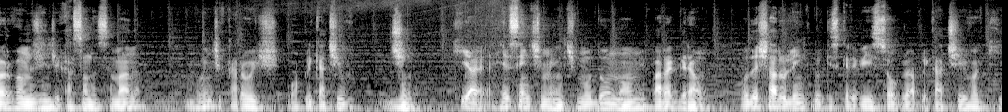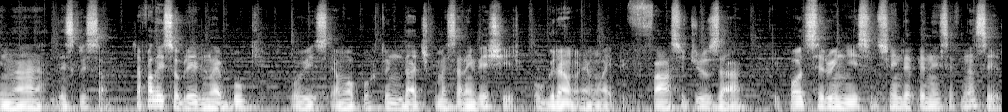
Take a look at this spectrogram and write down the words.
Agora vamos de indicação da semana. Vou indicar hoje o aplicativo Jim, que recentemente mudou o nome para Grão. Vou deixar o link do que escrevi sobre o aplicativo aqui na descrição. Já falei sobre ele no e-book, pois é uma oportunidade de começar a investir. O Grão é um app fácil de usar e pode ser o início de sua independência financeira.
